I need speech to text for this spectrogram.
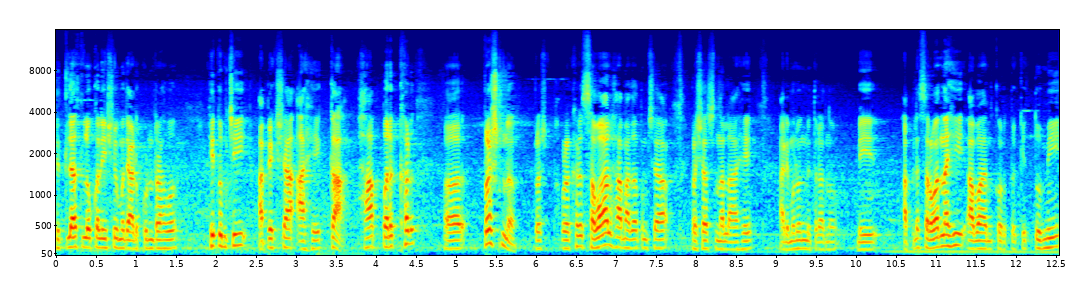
तिथल्याच लोकल इश्यूमध्ये अडकून राहावं? ही तुमची अपेक्षा आहे का? हा परखड प्रश्न प्रश्न प्रखर सवाल हा माझा तुमच्या प्रशासनाला आहे. आणि म्हणून मित्रांनो मी आपल्या सर्वांनाही आवाहन करतो की तुम्ही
